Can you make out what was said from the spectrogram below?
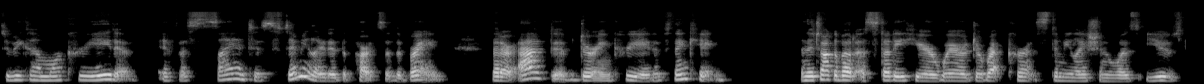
to become more creative if a scientist stimulated the parts of the brain that are active during creative thinking? And they talk about a study here where direct current stimulation was used.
